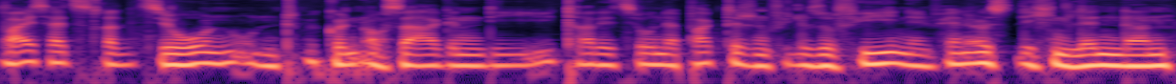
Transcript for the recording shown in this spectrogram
Weisheitstradition und wir könnten auch sagen, die Tradition der praktischen Philosophie in den fernöstlichen Ländern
